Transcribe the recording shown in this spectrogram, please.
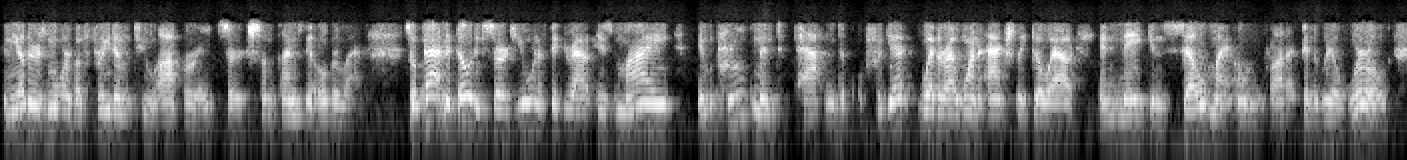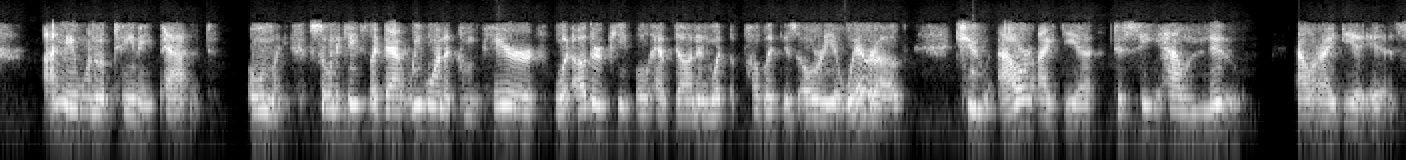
and the other is more of a freedom to operate search. Sometimes they overlap. So patentability search, you want to figure out is my improvement patentable? Forget whether I want to actually go out and make and sell my own product in the real world. I may want to obtain a patent only. So in a case like that, we want to compare what other people have done and what the public is already aware of to our idea to see how new our idea is.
